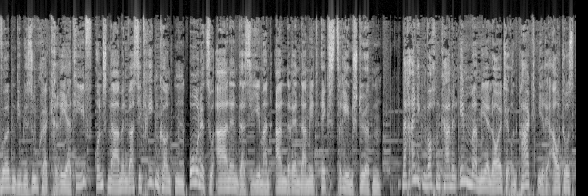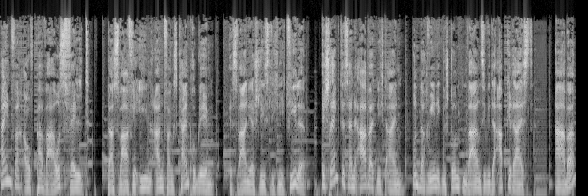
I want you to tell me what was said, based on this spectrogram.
wurden die Besucher kreativ und nahmen, was sie kriegen konnten, ohne zu ahnen, dass sie jemand anderen damit extrem störten. Nach einigen Wochen kamen immer mehr Leute und parkten ihre Autos einfach auf Pavaos Feld. Das war für ihn anfangs kein Problem. Es waren ja schließlich nicht viele. Es schränkte seine Arbeit nicht ein und nach wenigen Stunden waren sie wieder abgereist. Aber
